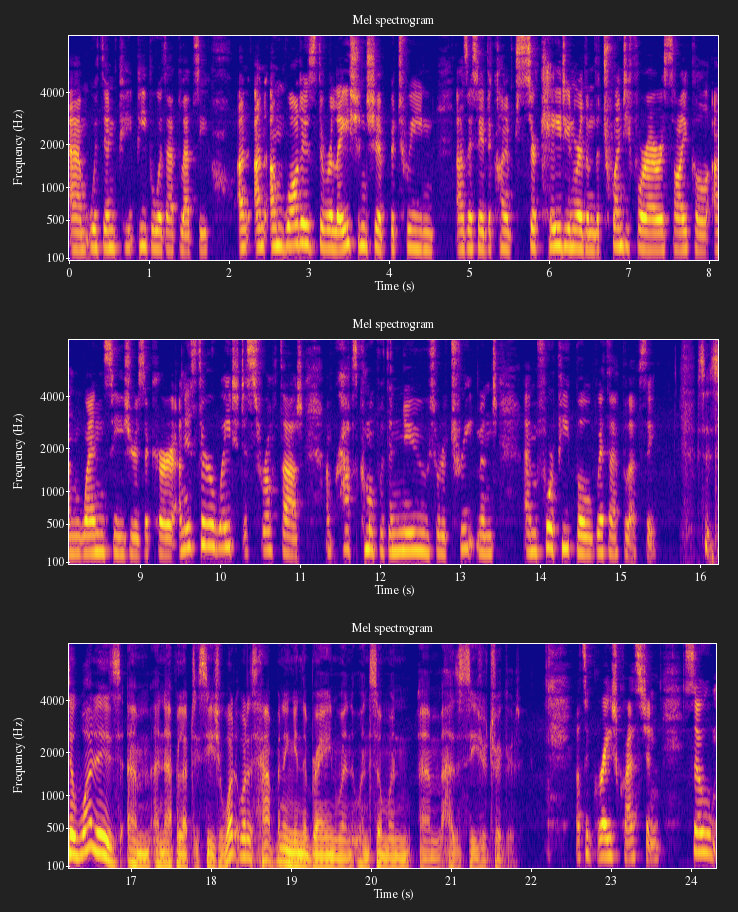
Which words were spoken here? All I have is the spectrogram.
um, within pe- people with epilepsy and, and, and what is the relationship between as i say the kind of circadian rhythm the 24 hour cycle and when seizures occur and is there a way to disrupt that and perhaps come up with a new sort of treatment um, for people with epilepsy so, so what is um, an epileptic seizure what, what is happening in the brain when, when someone um, has a seizure triggered that's a great question so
